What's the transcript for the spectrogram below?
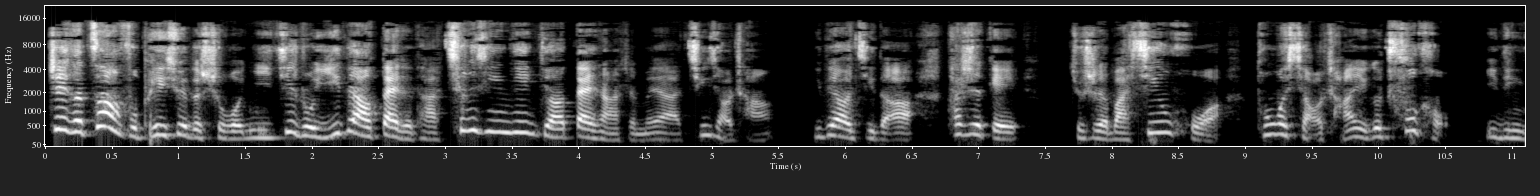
这个脏腑配穴的时候，你记住一定要带着它，清心经就要带上什么呀？清小肠，一定要记得啊，它是给就是把心火通过小肠有个出口，一定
